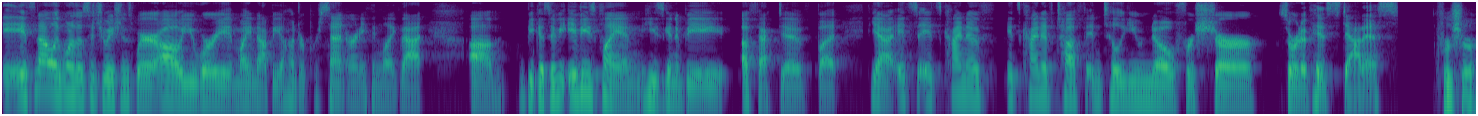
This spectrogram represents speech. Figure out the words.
It's not like one of those situations where oh you worry it might not be hundred percent or anything like that. Um, because if if he's playing, he's going to be effective. But yeah, it's it's kind of it's kind of tough until you know for sure sort of his status. for sure.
